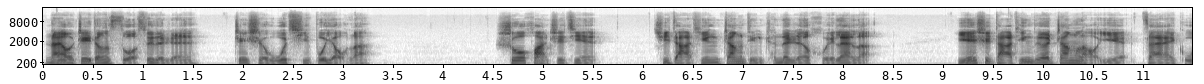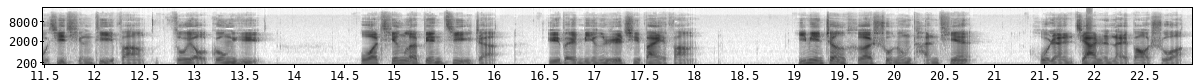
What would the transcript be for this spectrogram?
哪有这等琐碎的人，真是无奇不有了。说话之间，去打听张鼎臣的人回来了，言是打听得张老爷在古籍亭地方租有公寓。我听了，便记着，预备明日去拜访。一面正和树农谈天，忽然家人来报说，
